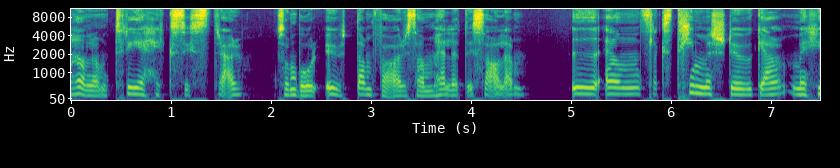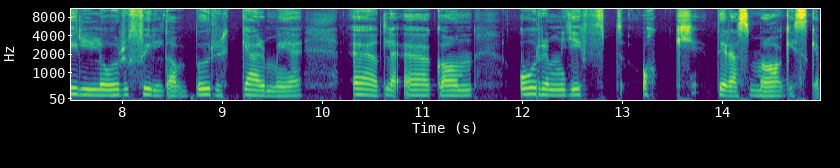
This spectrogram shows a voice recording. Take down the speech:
handlar om tre häxsystrar som bor utanför samhället i Salem. I en slags timmerstuga med hyllor fyllda av burkar med ödleögon, ormgift och deras magiska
